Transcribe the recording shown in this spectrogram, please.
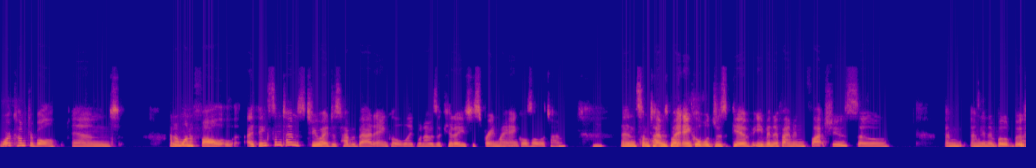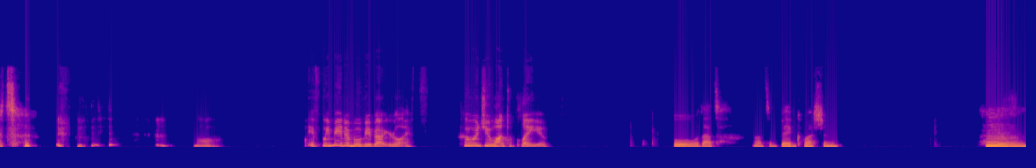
More comfortable, and I don't want to fall. I think sometimes too, I just have a bad ankle. Like when I was a kid, I used to sprain my ankles all the time. Mm-hmm. And sometimes my ankle will just give even if I'm in flat shoes. So I'm I'm gonna vote boots. no. If we made a movie about your life, who would you want to play you? Ooh, that's that's a big question. Hmm.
